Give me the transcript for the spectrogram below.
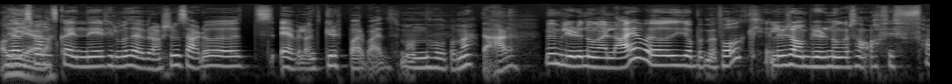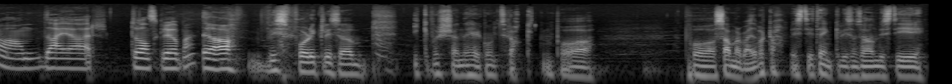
Ja, hvis man skal inn i film- og TV-bransjen, så er det jo et evig langt gruppearbeid man holder på med. Det er det. Men blir du noen gang lei av å jobbe med folk? Eller sånn, blir du noen gang sånn 'Å, fy faen, deg er det vanskelig å jobbe med'? Ja, hvis folk liksom ikke forskjønner hele kontrakten på, på samarbeidet vårt, da. Hvis de tenker liksom sånn Hvis de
